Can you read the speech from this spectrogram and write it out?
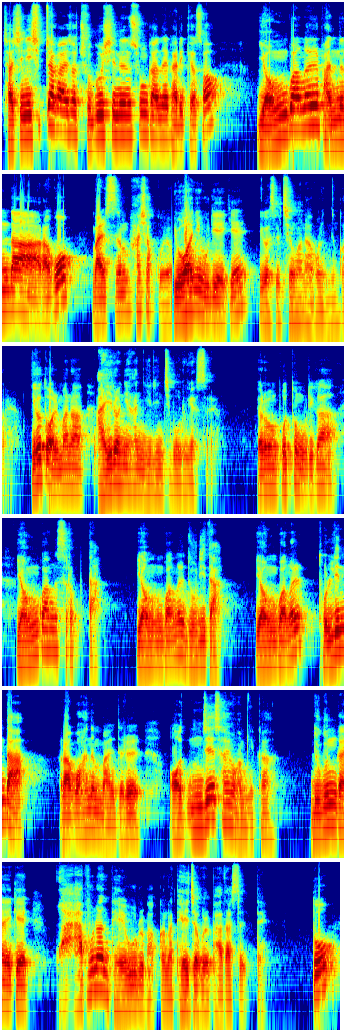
자신이 십자가에서 죽으시는 순간을 가리켜서 영광을 받는다라고 말씀하셨고요. 요한이 우리에게 이것을 증언하고 있는 거예요. 이것도 얼마나 아이러니한 일인지 모르겠어요. 여러분 보통 우리가 영광스럽다, 영광을 누리다, 영광을 돌린다 라고 하는 말들을 언제 사용합니까? 누군가에게 과분한 대우를 받거나 대접을 받았을 때, 또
